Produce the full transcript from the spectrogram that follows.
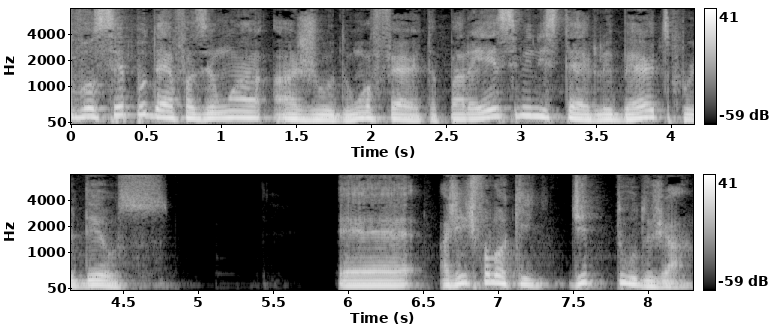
você puder fazer uma ajuda, uma oferta para esse ministério Libertos por Deus, é, a gente falou aqui de tudo já.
